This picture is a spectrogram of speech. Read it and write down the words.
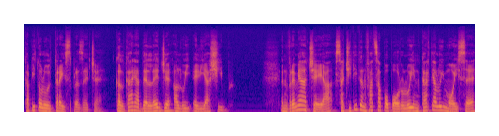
Capitolul 13. Călcarea de lege a lui Eliashib. În vremea aceea s-a citit în fața poporului în cartea lui Moise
